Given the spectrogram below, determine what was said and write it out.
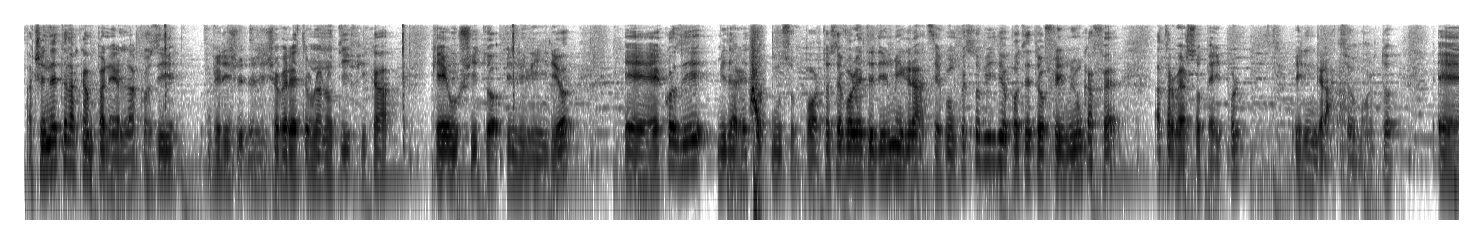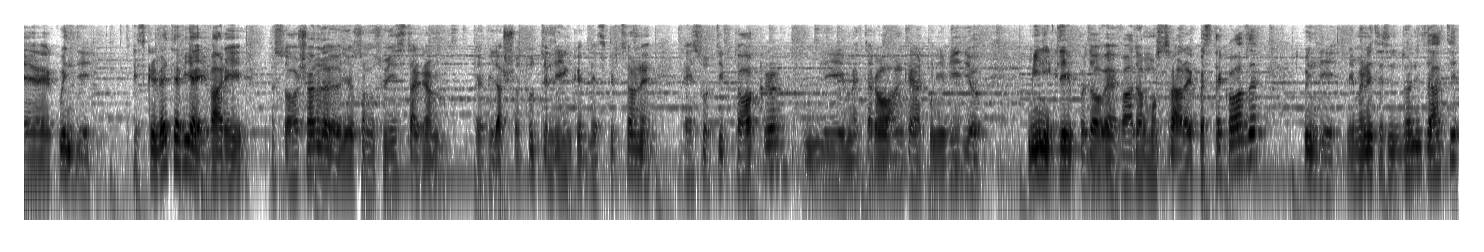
accendete la campanella così vi riceverete una notifica che è uscito il video e così mi darete un supporto. Se volete dirmi grazie con questo video potete offrirmi un caffè attraverso paypal. Vi ringrazio molto. E quindi iscrivetevi ai vari social, io sono su Instagram e vi lascio tutti i link in descrizione e su TikTok, lì metterò anche alcuni video mini clip dove vado a mostrare queste cose, quindi rimanete sintonizzati,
